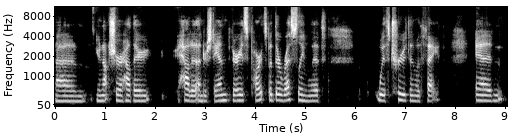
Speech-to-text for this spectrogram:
um, you're not sure how they how to understand various parts, but they're wrestling with with truth and with faith. And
